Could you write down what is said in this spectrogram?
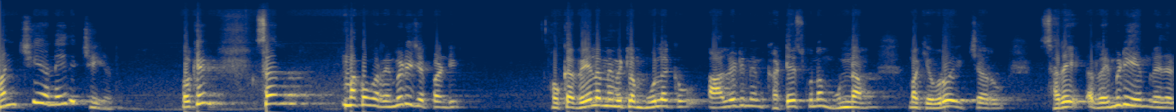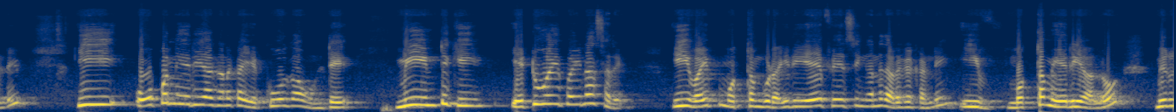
మంచి అనేది చేయదు. ఓకే? సార్ మాకు ఒక రెమెడీ చెప్పండి. ఒకవేళ మేము ఇట్లా మూలకు ఆల్రెడీ మేము కట్టేసుకున్నాం ఉన్నాం మాకు ఎవరో ఇచ్చారు. సరే రెమెడీ ఏం లేదండి. ఈ ఓపెన్ ఏరియా కనుక ఎక్కువగా ఉంటే మీ ఇంటికి ఎటువైపు అయినా సరే ఈ వైపు మొత్తం కూడా ఇది ఏ ఫేసింగ్ అనేది అడగకండి. ఈ మొత్తం ఏరియాలో మీరు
